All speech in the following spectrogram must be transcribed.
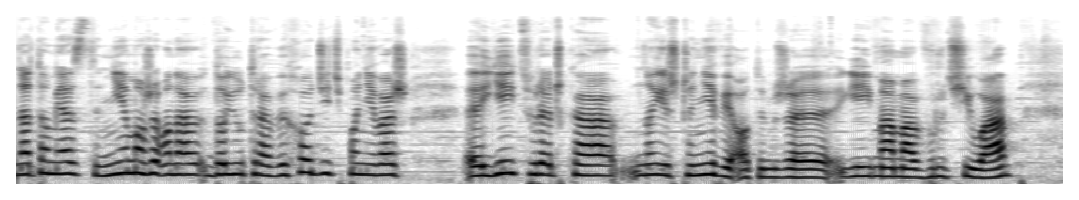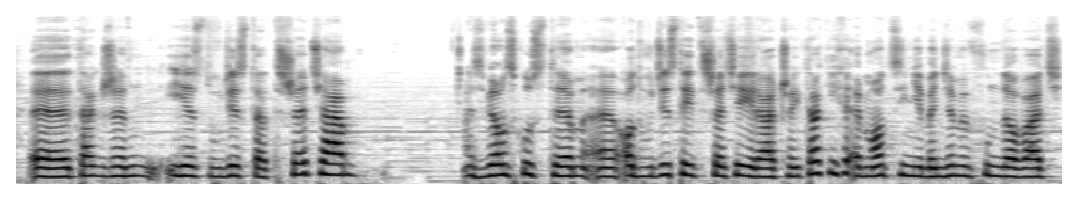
Natomiast nie może ona do jutra wychodzić, ponieważ e, jej córeczka no jeszcze nie wie o tym, że jej mama wróciła. E, Także jest 23. W związku z tym e, o 23 raczej takich emocji nie będziemy fundować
